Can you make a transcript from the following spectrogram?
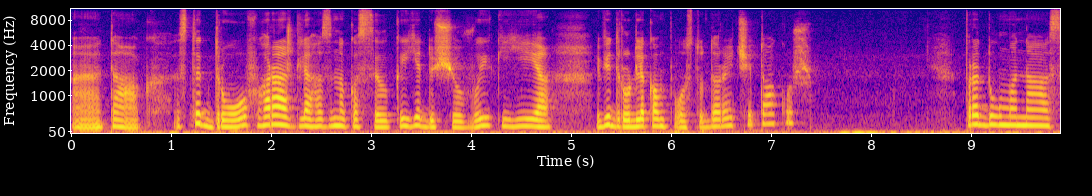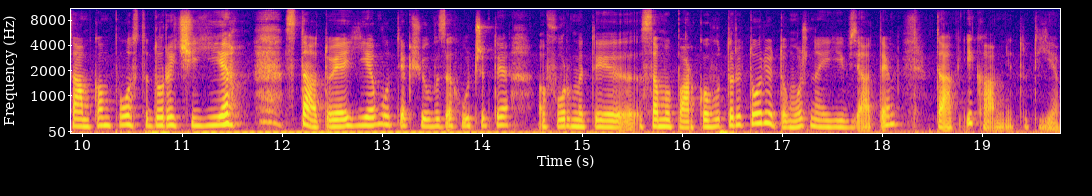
Е, Так, стек дров, гараж для газонокосилки, є дощовик, є відро для компосту, до речі, також. Продумана, сам компост, до речі, є. Статуя є. От якщо ви захочете оформити саме паркову територію, то можна її взяти. Так, і камні тут є.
